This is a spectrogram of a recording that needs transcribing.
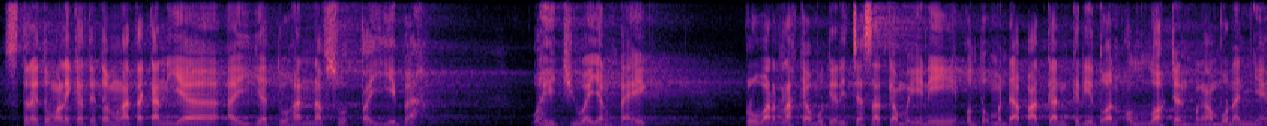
setelah itu malaikat itu mengatakan ya Tuhan nafsu tayyibah. Wahai jiwa yang baik, keluarlah kamu dari jasad kamu ini untuk mendapatkan keridhaan Allah dan pengampunannya.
